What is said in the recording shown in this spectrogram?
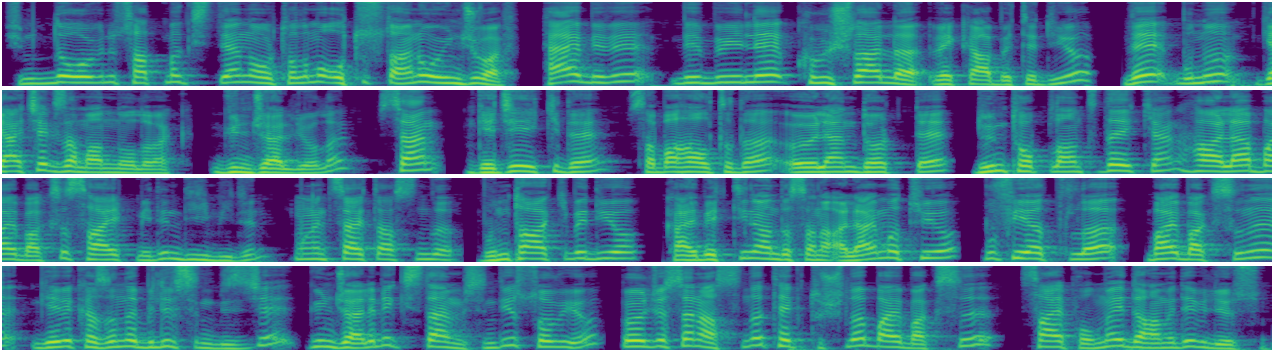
Şimdi de o ürünü satmak isteyen ortalama 30 tane oyuncu var. Her biri birbiriyle kuruluşlarla rekabet ediyor ve bunu gerçek zamanlı olarak güncelliyorlar. Sen gece 2'de, sabah 6'da, öğlen 4'te, dün toplantıdayken hala buy box'a sahip miydin değil miydin? Mindsight aslında bunu takip ediyor. Kaybettiğin anda sana alarm atıyor. Bu fiyatla buy box'ını geri kazanabilirsin bizce. Güncellemek ister misin diye soruyor. Böylece sen aslında tek tuşla buy box'ı sahip olmaya devam edebiliyorsun.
